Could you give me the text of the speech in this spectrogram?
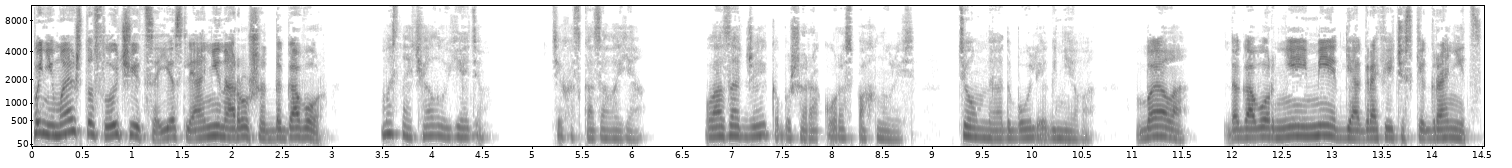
Понимаешь, что случится, если они нарушат договор?» «Мы сначала уедем», — тихо сказала я. Глаза Джейкоба широко распахнулись, темные от боли и гнева. «Белла, договор не имеет географических границ.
